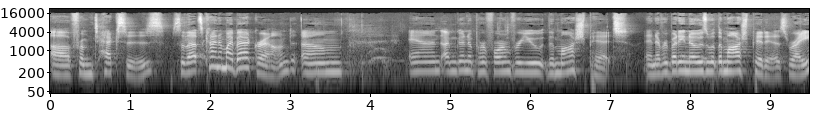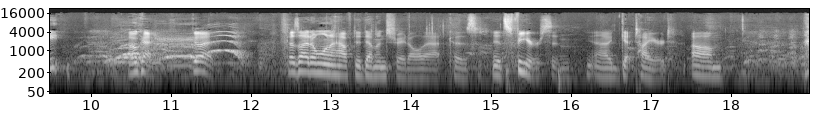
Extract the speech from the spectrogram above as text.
uh, from Texas. So that's kind of my background. Um, and I'm going to perform for you the mosh pit. And everybody knows what the mosh pit is, right? Okay, good. Because I don't want to have to demonstrate all that because it's fierce and I'd get tired. Um,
